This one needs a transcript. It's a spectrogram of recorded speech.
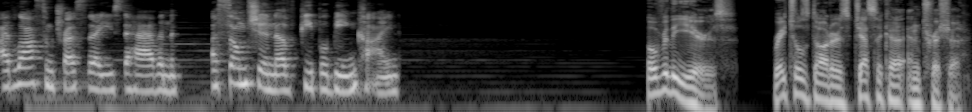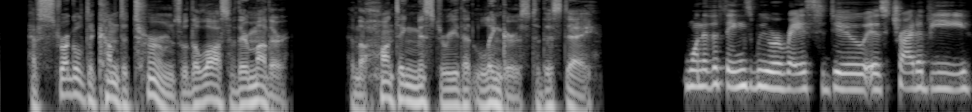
I've lost some trust that I used to have in the assumption of people being kind. Over the years, Rachel's daughters Jessica and Trisha have struggled to come to terms with the loss of their mother and the haunting mystery that lingers to this day one of the things we were raised to do is try to be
